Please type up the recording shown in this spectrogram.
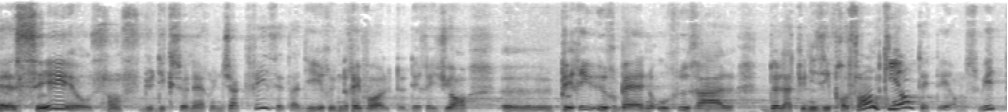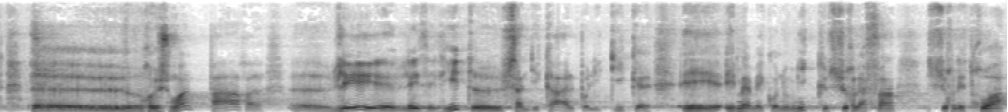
euh, c'est au sens du dictionnaire une jacquerie, c'est-à-dire une révolte des régions euh, périurbaines ou rurales de la Tunisie profonde qui ont été ensuite euh, rejointes par les, élites syndicales, politiques et, et, même économiques sur la fin, sur les trois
